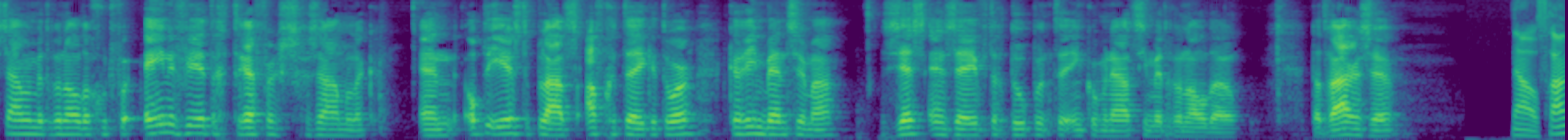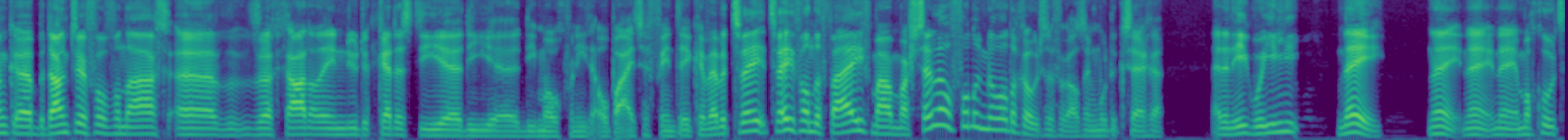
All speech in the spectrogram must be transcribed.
samen met Ronaldo goed voor 41 treffers gezamenlijk. En op de eerste plaats afgetekend door Karim Benzema, 76 doelpunten in combinatie met Ronaldo. Dat waren ze. Nou, Frank, uh, bedankt weer voor vandaag. Uh, we gaan alleen nu de credits, die, uh, die, die mogen we niet opeisen, vind ik. We hebben twee, twee van de vijf, maar Marcelo vond ik nog wel de grootste verrassing, moet ik zeggen. En een Higuain, nee, nee, nee, nee. Maar goed,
